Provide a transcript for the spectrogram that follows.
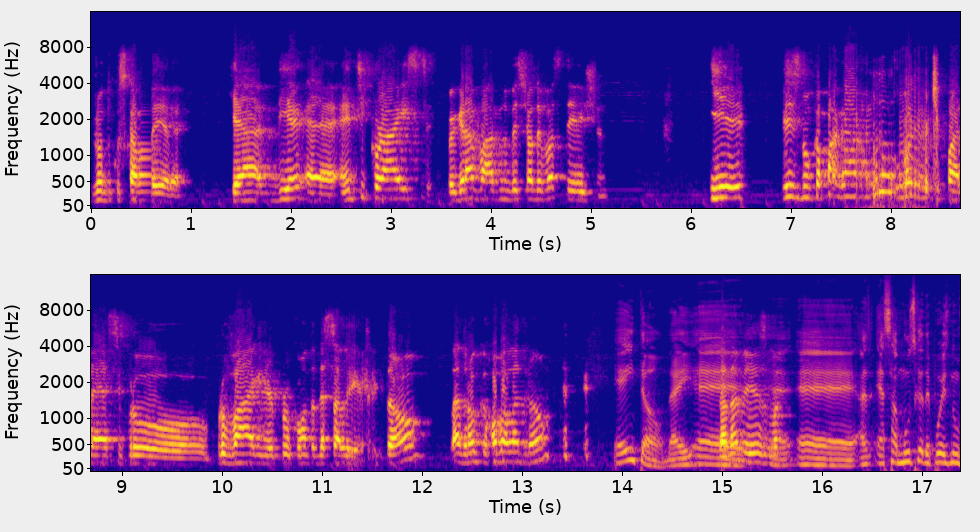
junto com os Cavaleira, que é a The, é, Antichrist, foi gravado no Bestial Devastation. E eles nunca pagaram um royalty, parece, pro, pro Wagner por conta dessa letra. Então, ladrão que rouba ladrão. É, então, daí é. Tá na mesma. é- é, essa música depois no,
